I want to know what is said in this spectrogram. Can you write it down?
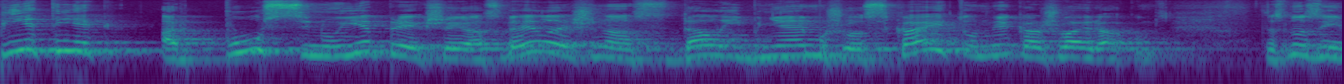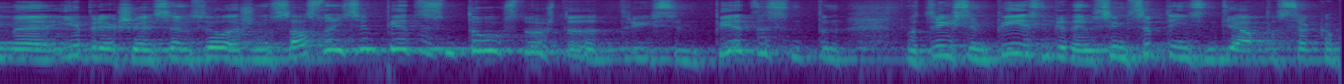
pietiek ar pusi no iepriekšējās vēlēšanās dalību ņēmušo skaitu un vienkārši vairākums. Tas nozīmē, iepriekšējais zemes vēlēšanas 850 tūkstoši, tad 350, un no 350 gadiem 170 jāpasaka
